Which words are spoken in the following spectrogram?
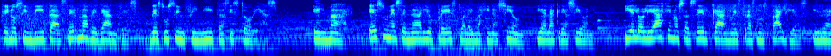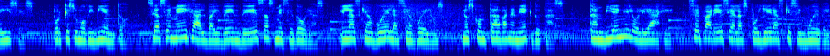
que nos invita a ser navegantes de sus infinitas historias. El mar es un escenario presto a la imaginación y a la creación y el oleaje nos acerca a nuestras nostalgias y raíces, porque su movimiento se asemeja al vaivén de esas mecedoras en las que abuelas y abuelos nos contaban anécdotas. También el oleaje se parece a las polleras que se mueven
